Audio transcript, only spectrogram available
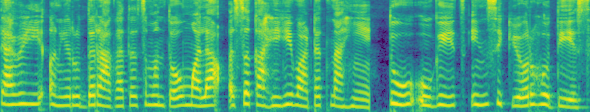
त्यावेळी अनिरुद्ध रागातच म्हणतो मला असं काहीही वाटत नाहीये. तू उगीच इनसिक्युअर होतीयस.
